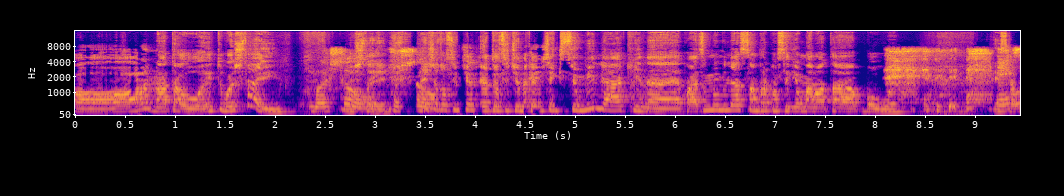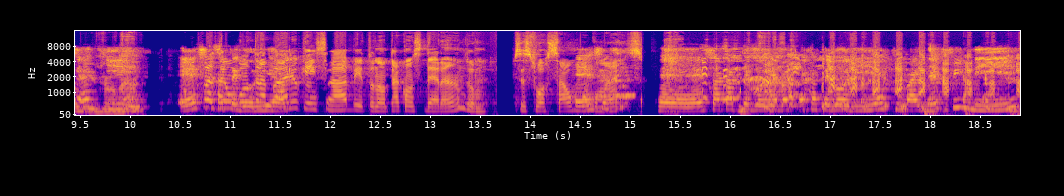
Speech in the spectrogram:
Ó, oh, nota 8, gostei. Gostou? Gostei. Gostou. Gente, eu tô, sentindo, eu tô sentindo que a gente tem que se humilhar aqui, né? É quase uma humilhação pra conseguir uma nota boa. Esse, Esse é o nível, aqui, né? Essa Fazer categoria... um bom trabalho, quem sabe? Tu não tá considerando? Se esforçar um essa, pouco mais? É, essa categoria vai ser a categoria que vai definir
